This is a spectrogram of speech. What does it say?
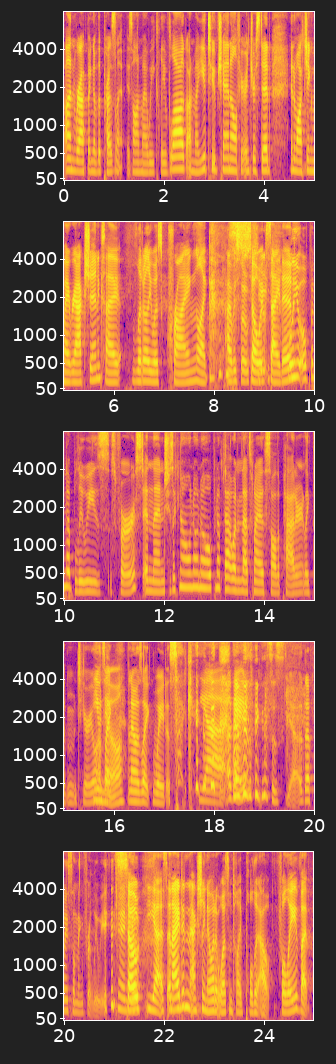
unwrapping of the present is on my weekly vlog on my YouTube channel if you're interested in watching my reaction because I literally was crying like I was so, cute. excited. Well, you opened up Louis first, and then she's like, "No, no, no, open up that one." And that's when I saw the pattern, like the material. You I was knew. like, and I was like, "Wait a second. Yeah, Okay. I was like, "This is yeah, definitely something for Louis." So you. yes and i didn't actually know what it was until i pulled it out fully but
